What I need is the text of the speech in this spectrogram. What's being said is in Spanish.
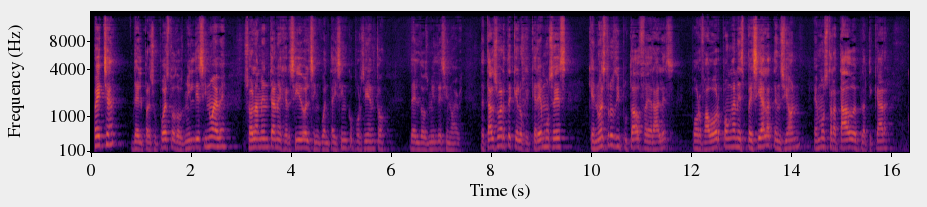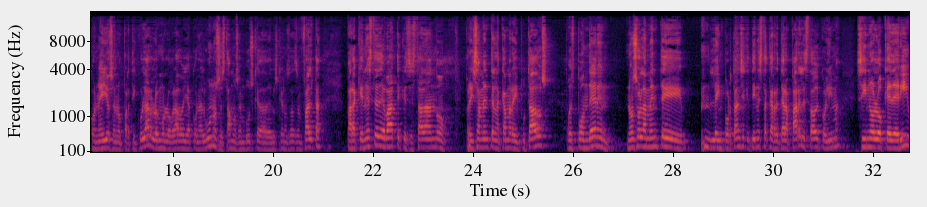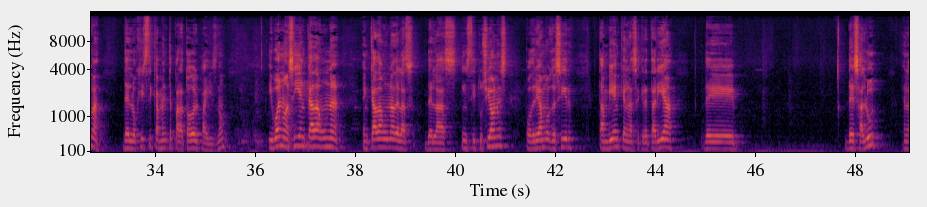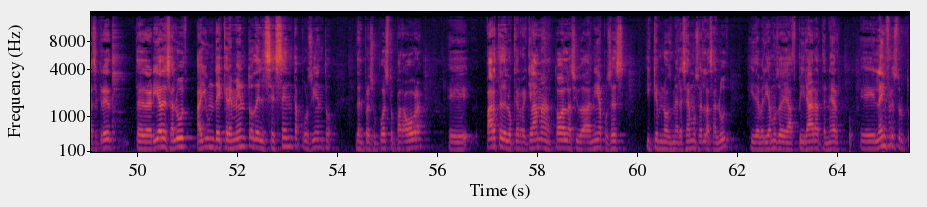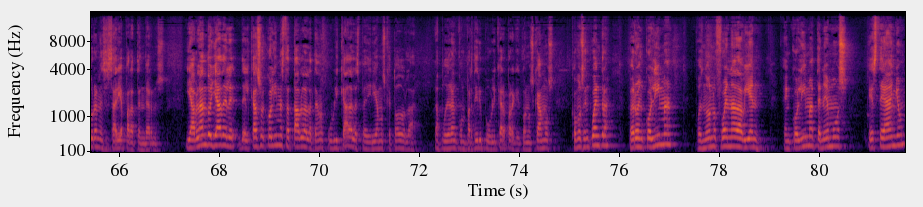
Fecha del presupuesto 2019 solamente han ejercido el 55% del 2019. De tal suerte que lo que queremos es que nuestros diputados federales, por favor, pongan especial atención. Hemos tratado de platicar con ellos en lo particular, lo hemos logrado ya con algunos, estamos en búsqueda de los que nos hacen falta, para que en este debate que se está dando precisamente en la Cámara de Diputados, pues ponderen no solamente la importancia que tiene esta carretera para el estado de Colima, sino lo que deriva de logísticamente para todo el país, ¿no? Y bueno, así en cada una, en cada una de las, de las instituciones, podríamos decir también que en la Secretaría de, de Salud, en la Secretaría de Salud hay un decremento del 60% del presupuesto para obra. Eh, parte de lo que reclama toda la ciudadanía pues es y que nos merecemos es la salud y deberíamos de aspirar a tener eh, la infraestructura necesaria para atendernos. Y hablando ya del, caso de Colima, esta tabla la tenemos publicada, les pediríamos que todos la, la pudieran compartir y publicar para que conozcamos cómo se encuentra, pero en Colima pues no nos fue nada bien. En Colima tenemos este año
